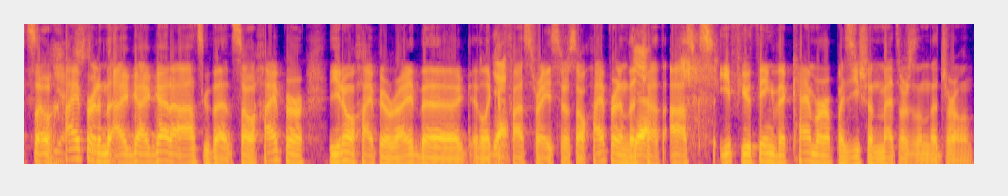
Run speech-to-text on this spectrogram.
So Yes. hyper, and I, I gotta ask that. So hyper, you know hyper, right? The like Yeah. a fast racer. So hyper in the Yeah. chat asks if you think the camera position matters on the drone,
